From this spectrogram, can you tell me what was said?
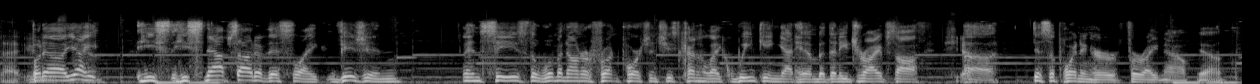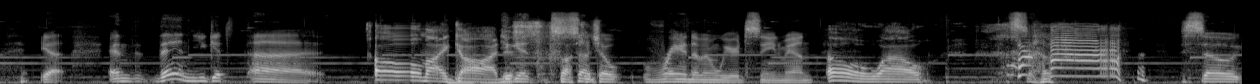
That But uh, yeah, he. He he snaps out of this like vision and sees the woman on her front porch, and she's kind of like winking at him, but then he drives off, yeah. uh, disappointing her for right now. Yeah. yeah. And then you get uh Oh my God! you get fucking- such a random and weird scene, man. Oh wow! So so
